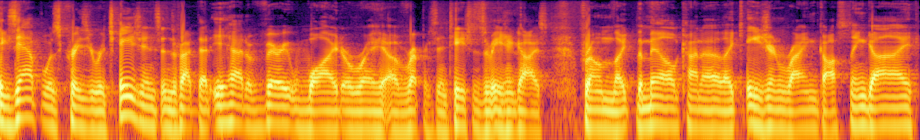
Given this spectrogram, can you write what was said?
example was Crazy Rich Asians and the fact that it had a very wide array of representations of Asian guys from like the male kind of like Asian Ryan Gosling guy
